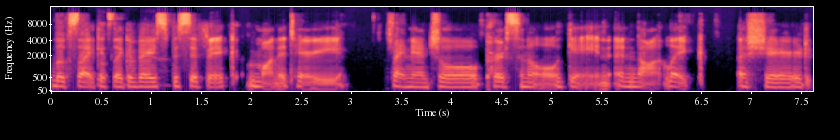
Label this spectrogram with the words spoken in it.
looks like. It's like a very specific monetary financial personal gain and not like a shared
